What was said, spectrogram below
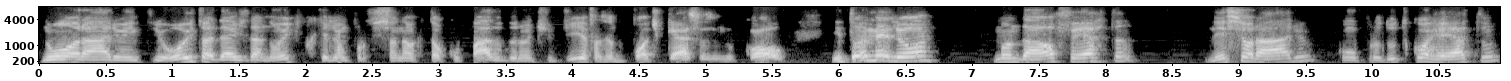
no horário entre 8 a 10 da noite, porque ele é um profissional que está ocupado durante o dia, fazendo podcast, fazendo call. Então é melhor mandar a oferta nesse horário, com o produto correto,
